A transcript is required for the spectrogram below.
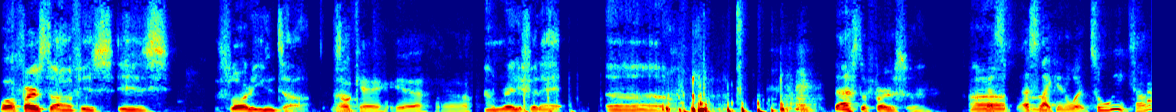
well, first off, is is Florida Utah. Okay, yeah, yeah. I'm ready for that. Uh, that's the first one. Uh, That's that's like in what two weeks, huh?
